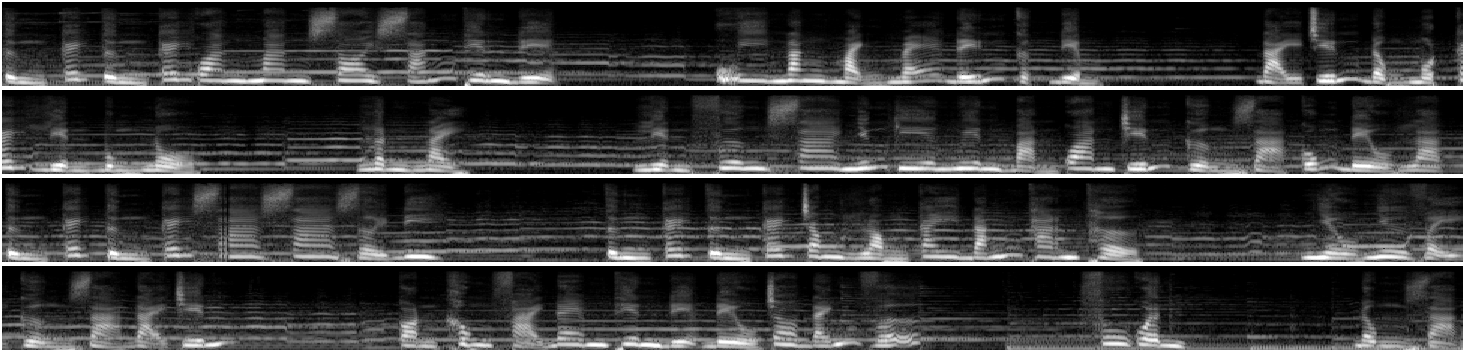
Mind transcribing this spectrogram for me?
từng cái từng cái quang mang soi sáng thiên địa. Uy năng mạnh mẽ đến cực điểm. Đại chiến động một cách liền bùng nổ. Lần này, liền phương xa những kia nguyên bản quan chiến cường giả cũng đều là từng cái từng cái xa xa rời đi. Từng cái từng cái trong lòng cay đắng than thở. Nhiều như vậy cường giả đại chiến còn không phải đem thiên địa đều cho đánh vỡ. Phu quân, Đồng dạng.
